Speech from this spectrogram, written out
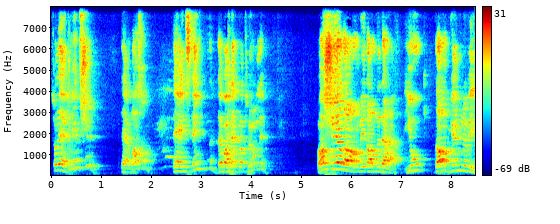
Så det er ikke min skyld. Det er bare sånn. Det er instinktene. Det er bare helt naturlig. Hva skjer da når vi lander der? Jo, da begynner vi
